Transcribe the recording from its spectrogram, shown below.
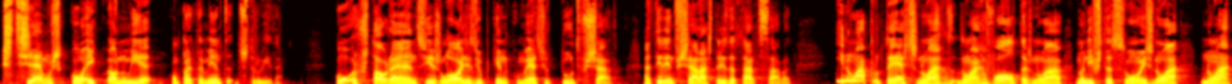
que estejamos com a economia completamente destruída. Com os restaurantes e as lojas e o pequeno comércio tudo fechado, a terem de fechar às três da tarde de sábado. E não há protestos, não há, não há revoltas, não há manifestações, não há, não há,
